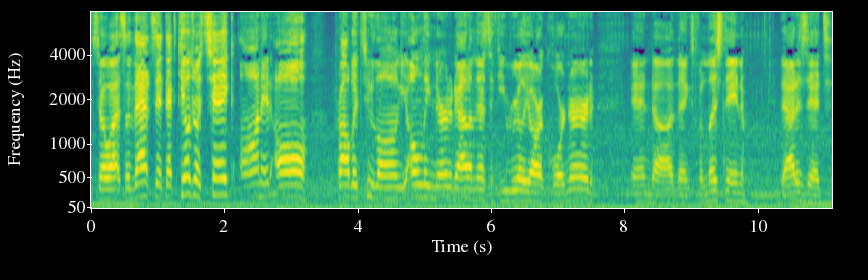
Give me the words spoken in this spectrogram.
So, uh, so that's it. That's Killjoy's take on it all. Probably too long. You only nerded out on this if you really are a core nerd. And uh, thanks for listening. That is it.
